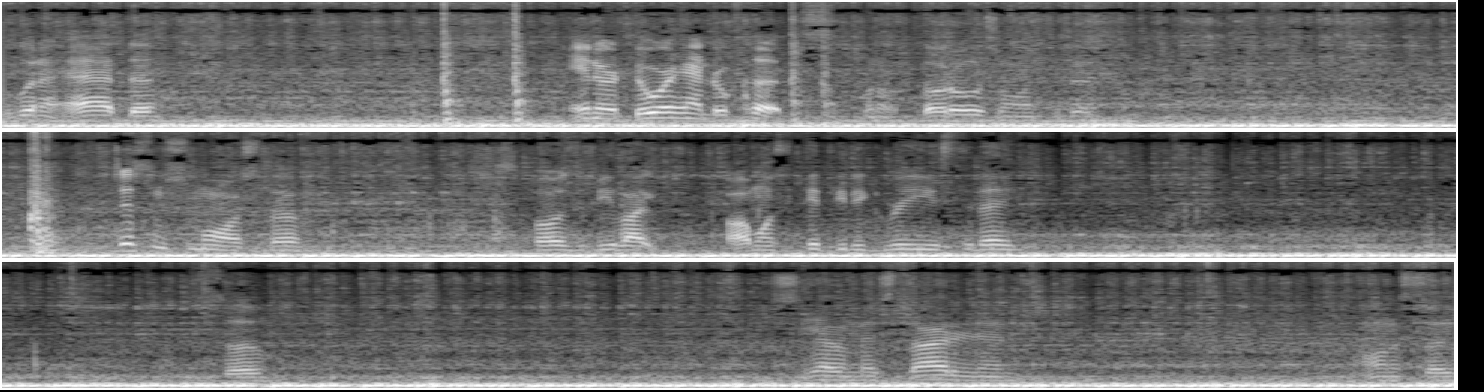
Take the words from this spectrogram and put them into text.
We're gonna add the inner door handle cups. We're gonna throw those on today. Just some small stuff. It's supposed to be like almost 50 degrees today. So, see how we started in, I wanna say,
